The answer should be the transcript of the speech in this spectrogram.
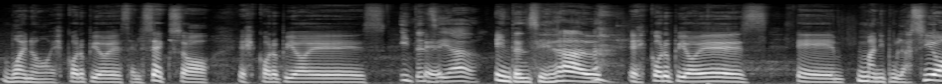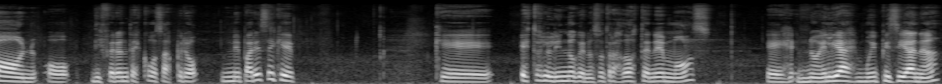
Bueno, Escorpio es el sexo, Escorpio es... Intensidad. Eh, intensidad, Escorpio es eh, manipulación o diferentes cosas, pero me parece que, que esto es lo lindo que nosotras dos tenemos. Eh, Noelia es muy pisciana,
